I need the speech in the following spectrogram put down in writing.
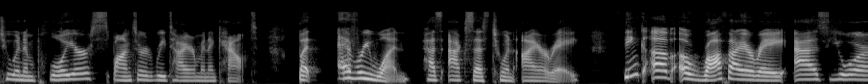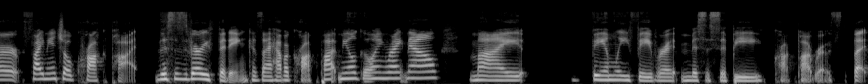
to an employer sponsored retirement account, but everyone has access to an IRA. Think of a Roth IRA as your financial crock pot. This is very fitting because I have a crock pot meal going right now. My family favorite Mississippi crockpot roast. But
